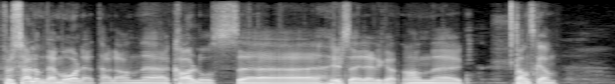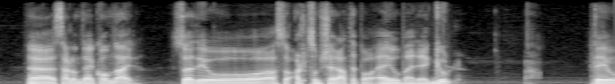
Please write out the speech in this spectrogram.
For selv om det er målet til han eh, Carlos eh, Hylser, eller han eh, dansken, eh, selv om det kom der, så er det jo altså, Alt som skjer etterpå, er jo bare gull. Det er jo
